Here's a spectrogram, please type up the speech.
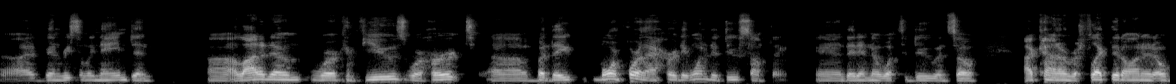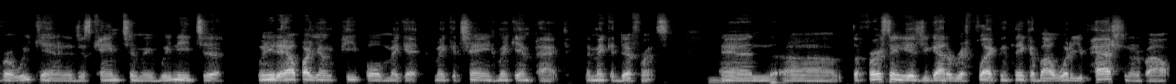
Uh, I had been recently named, and uh, a lot of them were confused, were hurt, uh, but they more importantly, I heard they wanted to do something and they didn't know what to do. And so I kind of reflected on it over a weekend, and it just came to me: we need to we need to help our young people make it make a change, make impact, and make a difference. Mm-hmm. And uh, the first thing is you got to reflect and think about what are you passionate about.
